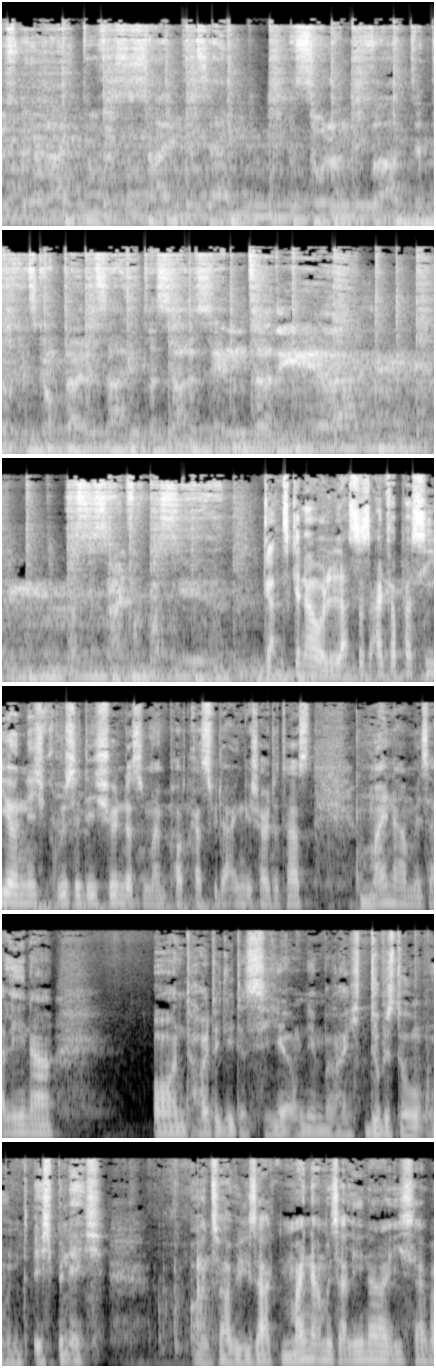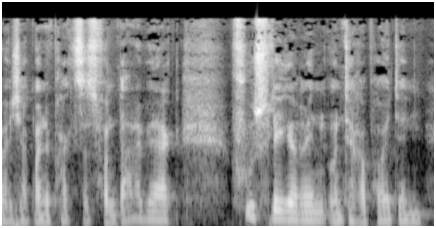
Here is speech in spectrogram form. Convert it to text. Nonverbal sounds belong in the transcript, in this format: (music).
bist bereit, du wirst es allen erzählen. Hast so lange gewartet, doch jetzt kommt deine Zeit. Lass alles hinter dir. Lass es einfach passieren. Ganz genau, lass es einfach passieren. Ich grüße dich. Schön, dass du meinen Podcast wieder eingeschaltet hast. Mein Name ist Alena und heute geht es hier um den Bereich Du bist du und ich bin ich. Und zwar, wie gesagt, mein Name ist Alena. Ich selber, ich habe meine Praxis von Dahlberg, Fußpflegerin und Therapeutin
